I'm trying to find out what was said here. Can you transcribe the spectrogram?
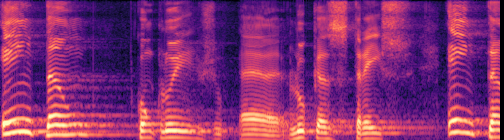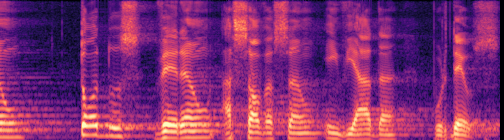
Então conclui é, Lucas 3, então todos verão a salvação enviada por Deus.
